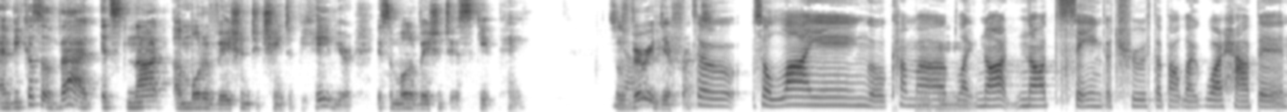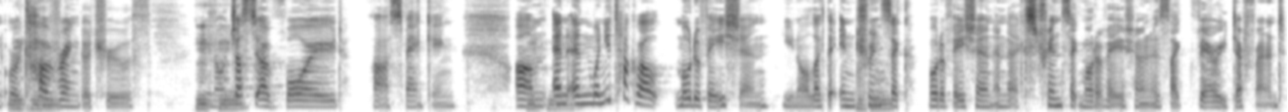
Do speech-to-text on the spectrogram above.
And because of that, it's not a motivation to change the behavior; it's a motivation to escape pain. So Yeah. it's very different. So so lying will come up, Mhm. like not not saying the truth about like what happened or Mhm. covering the truth, you know, Mhm. just to avoid uh, spanking. Um, Mm-hmm. And and when you talk about motivation, you know, like the Mm-hmm. intrinsic motivation and the extrinsic motivation is like very different.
